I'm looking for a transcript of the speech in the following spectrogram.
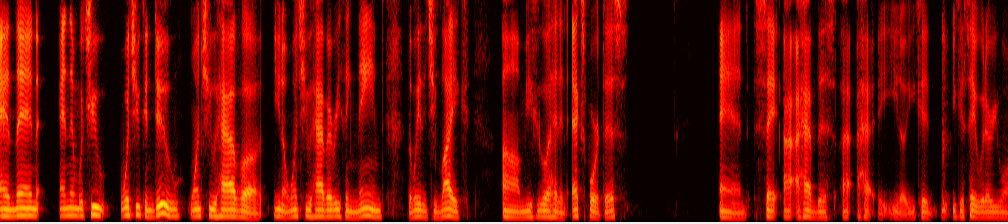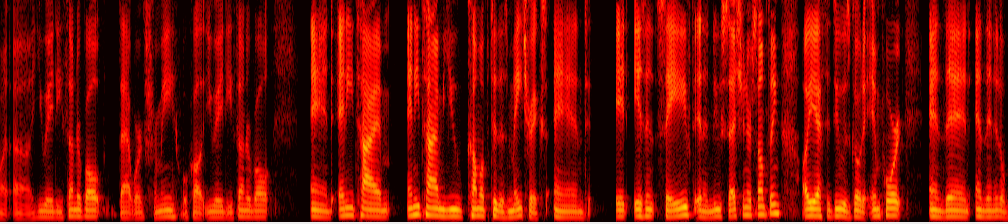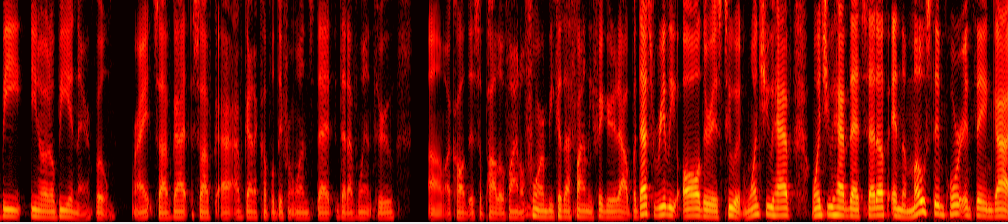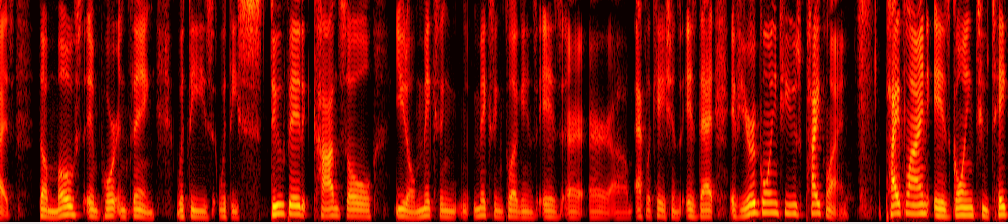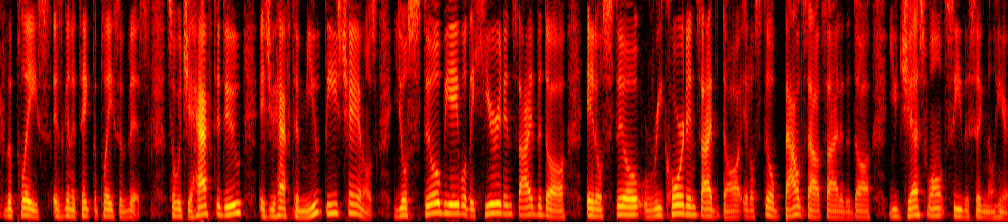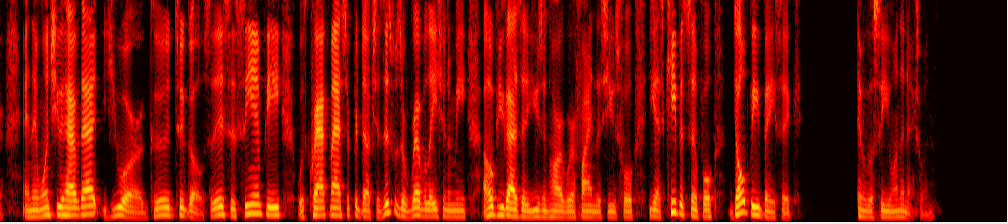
And then and then what you what you can do once you have uh you know once you have everything named the way that you like um you can go ahead and export this and say I, have this I, I, you know you could you could say whatever you want uh UAD Thunderbolt that works for me we'll call it UAD Thunderbolt. And anytime anytime you come up to this matrix and it isn't saved in a new session or something all you have to do is go to import and then and then it'll be you know it'll be in there boom right? So I've got so I've I've got a couple different ones that that I've went through um, I called this Apollo Final Form because I finally figured it out. But that's really all there is to it. Once you have once you have that set up, and the most important thing, guys, the most important thing with these with these stupid console you know mixing mixing plugins is or, or um, applications is that if you're going to use pipeline pipeline is going to take the place is going to take the place of this. So what you have to do is you have to mute these channels. You'll still be able to hear it inside the DAW it'll still record inside the DAW it'll still bounce outside of the DAW you just won't see the signal here. And then once you have that you are good to go. So this is CMP with Craftmaster Productions this was a revelation to me. I hope you guys that are using hardware find this useful. You guys keep it simple. Don't be basic. And we'll see you on the next one.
